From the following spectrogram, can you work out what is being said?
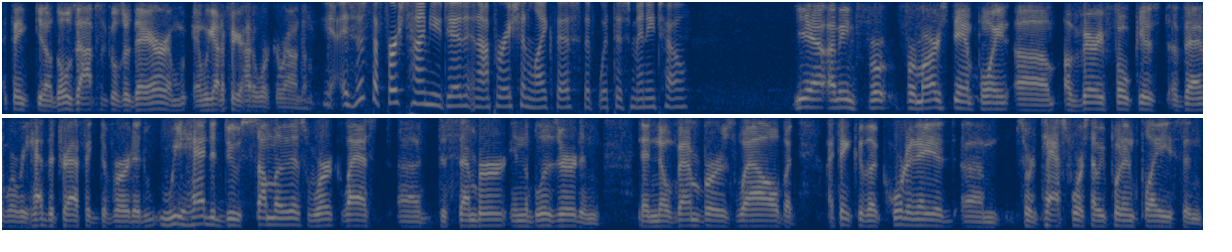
I think you know those obstacles are there, and, and we got to figure out how to work around them. Yeah, is this the first time you did an operation like this with this mini tow? Yeah, I mean, for, from our standpoint, um, a very focused event where we had the traffic diverted. We had to do some of this work last uh, December in the blizzard and in November as well. But I think the coordinated um, sort of task force that we put in place and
